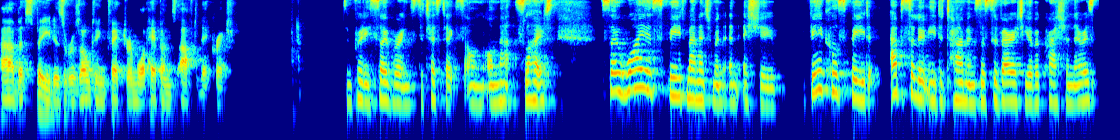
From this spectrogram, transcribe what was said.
uh, but speed is a resulting factor in what happens after that crash. Some pretty sobering statistics on, on that slide. So why is speed management an issue? Vehicle speed absolutely determines the severity of a crash, and there is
